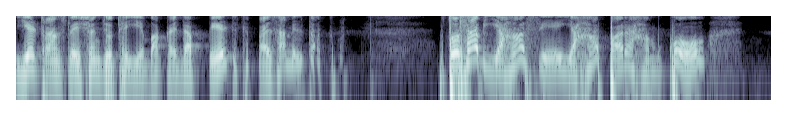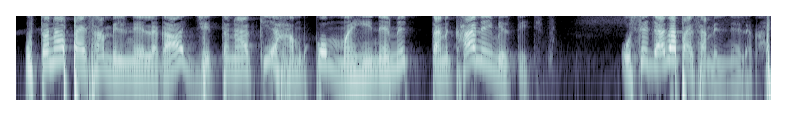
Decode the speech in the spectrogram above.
ये ट्रांसलेशन जो थे, ये बाकायदा पेड थे, पैसा मिलता था। तो साहब, यहाँ से, यहाँ पर हमको उतना पैसा मिलने लगा जितना कि हमको महीने में तनख्वाह नहीं मिलती थी। उससे ज़्यादा पैसा मिलने लगा।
